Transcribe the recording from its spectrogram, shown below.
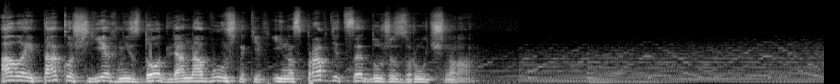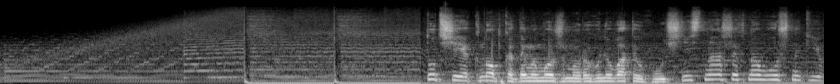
Але й також є гніздо для навушників, і насправді це дуже зручно. Тут ще є кнопка, де ми можемо регулювати гучність наших навушників.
